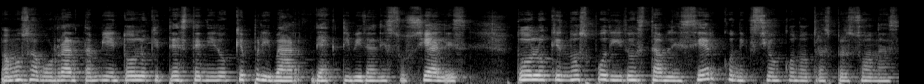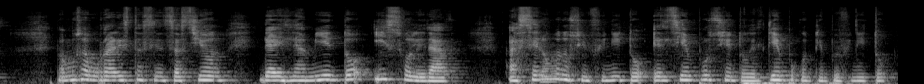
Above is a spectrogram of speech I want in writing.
Vamos a borrar también todo lo que te has tenido que privar de actividades sociales, todo lo que no has podido establecer conexión con otras personas. Vamos a borrar esta sensación de aislamiento y soledad. A cero menos infinito el 100% del tiempo con tiempo infinito.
